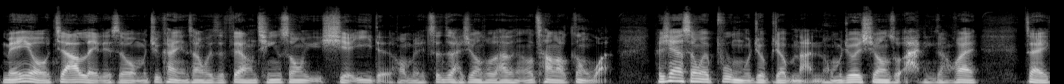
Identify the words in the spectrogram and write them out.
没有家累的时候，我们去看演唱会是非常轻松与写意的。我们甚至还希望说他能够唱到更晚。可现在身为父母就比较难，我们就会希望说，啊，你赶快在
